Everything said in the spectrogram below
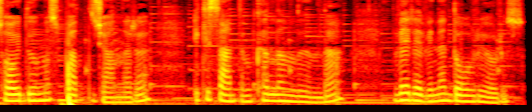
Soyduğumuz patlıcanları 2 santim kalınlığında verevine doğruyoruz.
